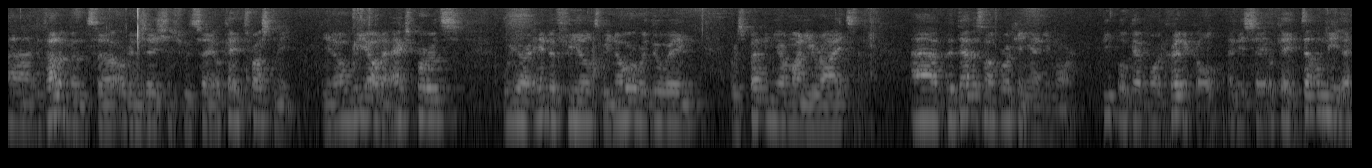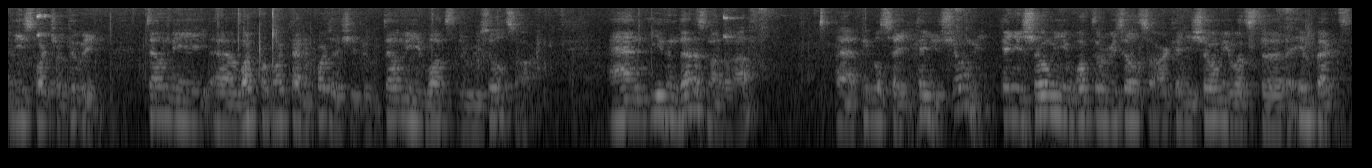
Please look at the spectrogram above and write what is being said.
uh, development uh, organizations would say, okay, trust me, you know, we are the experts, we are in the field, we know what we're doing, we're spending your money right, uh, but that is not working anymore. People get more critical and they say, okay, tell me at least what you're doing. Tell me uh, what, what kind of projects you do. Tell me what the results are. And even that is not enough. Uh, people say, can you show me? Can you show me what the results are? Can you show me what's the, the impact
